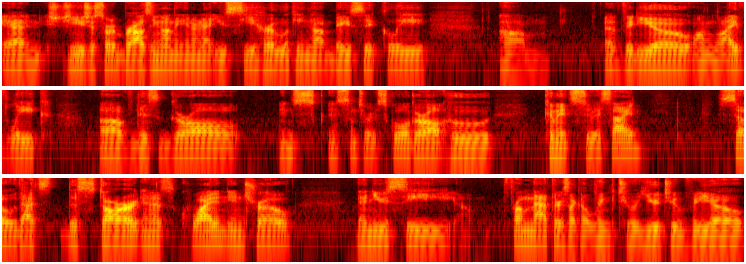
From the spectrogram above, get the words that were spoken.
and she is just sort of browsing on the internet. You see her looking up basically um, a video on Live Leak of this girl in some sort of schoolgirl who commits suicide. So that's the start, and it's quite an intro. Then you see um, from that there's like a link to a YouTube video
